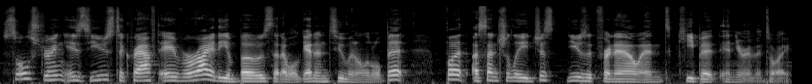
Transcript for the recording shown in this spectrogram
Soul String is used to craft a variety of bows that I will get into in a little bit, but essentially just use it for now and keep it in your inventory.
